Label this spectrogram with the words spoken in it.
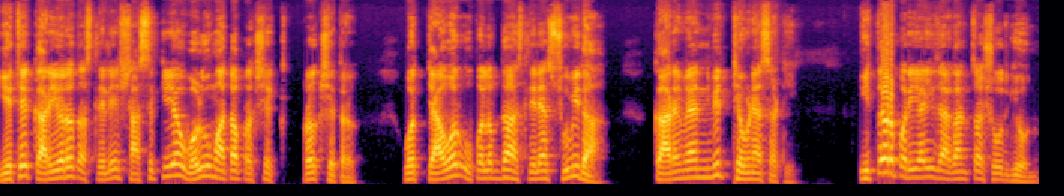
येथे कार्यरत असलेले शासकीय वळू माता प्रक्षे प्रक्षेत्र व त्यावर उपलब्ध असलेल्या सुविधा कार्यान्वित ठेवण्यासाठी इतर पर्यायी जागांचा शोध घेऊन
